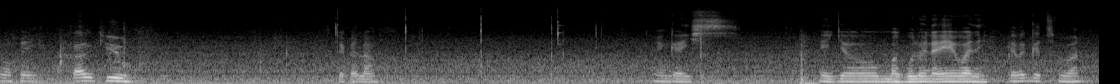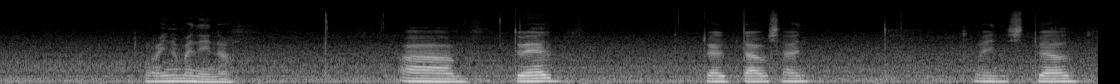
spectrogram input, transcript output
okay calcu teka lang Ayan guys. Medyo magulo na ewan eh. Pero gets ba? Okay naman eh no. Um, 12 12,000 minus 12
